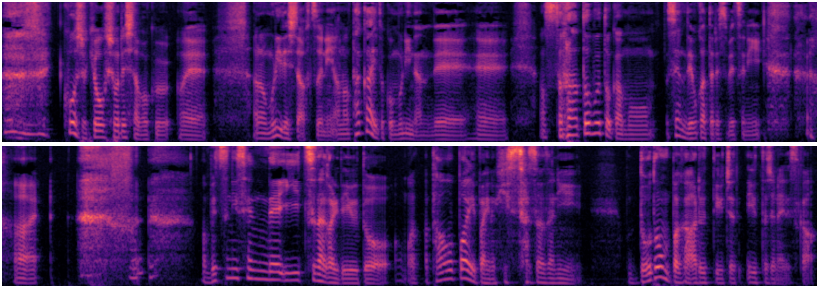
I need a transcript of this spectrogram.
高所恐怖症でした、僕。えー、あの、無理でした、普通に。あの、高いとこ無理なんで、えー、空飛ぶとかも、せんでよかったです、別に。はい。別にせんでいいつながりで言うと、まあ、タオパイパイの必殺技に、ドドンパがあるって言っちゃ、言ったじゃないですか。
